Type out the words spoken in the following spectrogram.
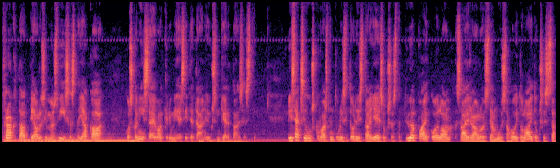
traktaattia olisi myös viisasta jakaa, koska niissä evankeliumi esitetään yksinkertaisesti. Lisäksi uskovaisten tulisi todistaa Jeesuksesta työpaikoillaan, sairaaloissa ja muissa hoitolaitoksissa,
